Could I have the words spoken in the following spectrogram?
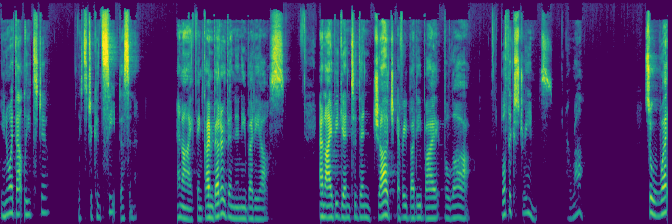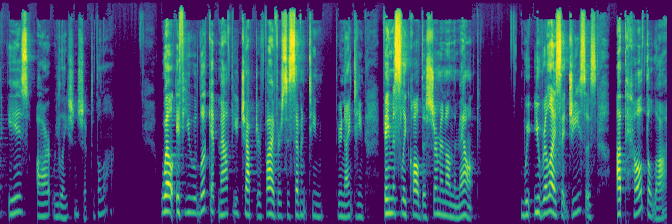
You know what that leads to? It leads to conceit, doesn't it? And I think I'm better than anybody else. And I begin to then judge everybody by the law. Both extremes are wrong. So, what is our relationship to the law? Well, if you look at Matthew chapter 5, verses 17 through 19, famously called the Sermon on the Mount, we, you realize that Jesus upheld the law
